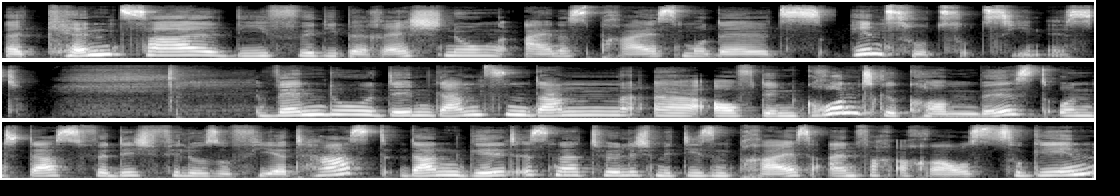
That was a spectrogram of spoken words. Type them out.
äh, Kennzahl, die für die Berechnung eines Preismodells hinzuzuziehen ist. Wenn du dem Ganzen dann äh, auf den Grund gekommen bist und das für dich philosophiert hast, dann gilt es natürlich mit diesem Preis einfach auch rauszugehen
